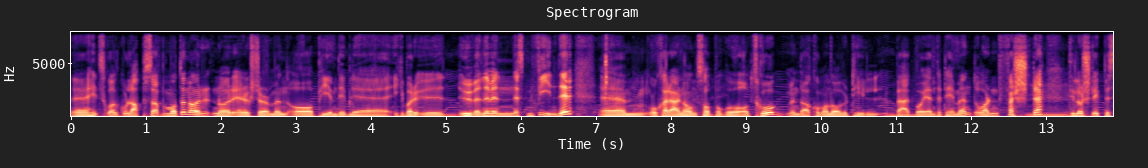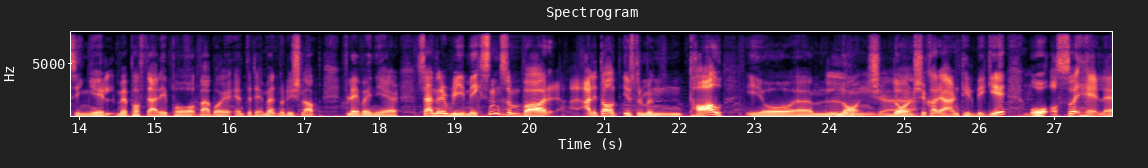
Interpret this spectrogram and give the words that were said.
Eh, Hit Squad kollapsa på en måte når, når Eric Sherman og PMD ble ikke bare uvenner, men nesten fiender. um, og karrieren hans holdt på å gå åt skog, men da kom han over til Bad Boy Entertainment og var den første til å slippe singel med Puff Daddy på Bad Boy Entertainment når de slapp Flavor in the Air. Seinere remixen, som var ærlig talt instrumental i å um, Launche- launche karrieren til Biggie, og også hele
